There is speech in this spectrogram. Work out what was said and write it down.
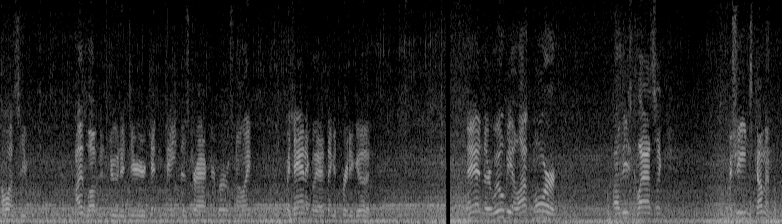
I want to see. I'd love to do an interior kit and paint this tractor personally. Mechanically, I think it's pretty good. And there will be a lot more of these classic machines coming.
